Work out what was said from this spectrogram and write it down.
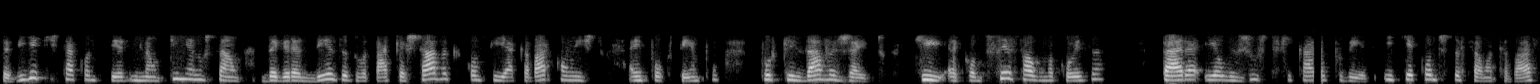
sabia que isto ia acontecer, não tinha noção da grandeza do ataque, achava que conseguia acabar com isto em pouco tempo, porque lhe dava jeito que acontecesse alguma coisa para ele justificar o poder e que a contestação acabasse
